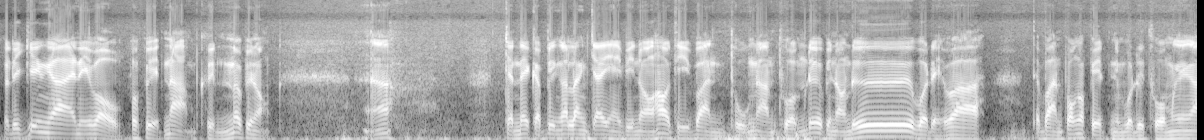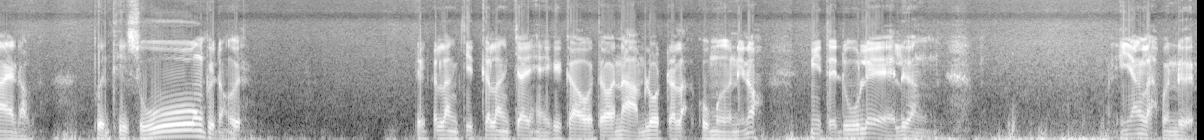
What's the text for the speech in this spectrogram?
บ่ได้กินง่ายนี่เว้าประเภทน้ำขึ้นเนาะพี่น้องอะจันได้ก็เป็นกำลังใจให้พี่น้องเฮาที่บ้านถูกน้ำท่วมเด้อพี่น้องเด้อบ่ได้ว่า แต่บ้านพ่องกระเป็ดนี่บ่ได้ท่วมง่ายๆดอก พื้นที่สูงพี่น้องเอ้ยเป็นกำลังจิตกำลังใจให้คือเก่า แต่ว่าน้ำลดแล้วละกูมือนี่เนาะมีแต่ดูแลเรื่องอิหยังล่ะเพิ่นเดิน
